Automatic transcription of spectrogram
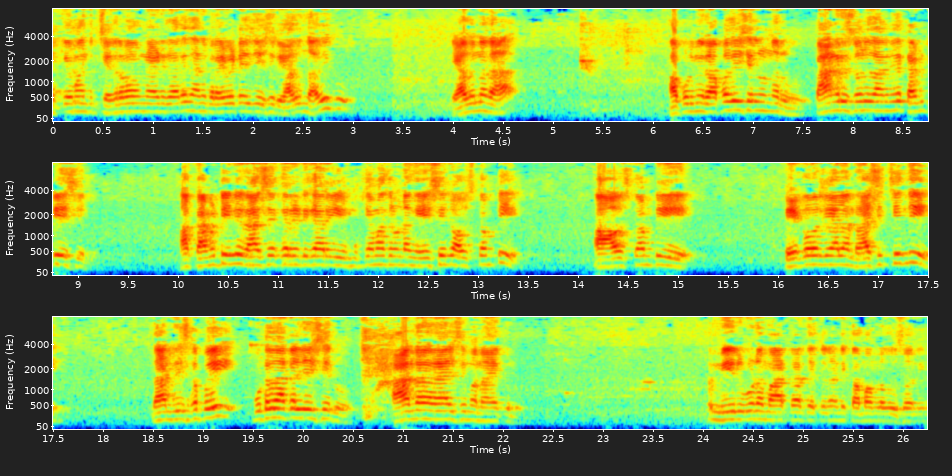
ముఖ్యమంత్రి చంద్రబాబు నాయుడు గారే దాన్ని ప్రైవేటైజ్ చేశారు. యాదుందా మీకు? యాదున్నదా? అప్పుడు మీరు అపోజిషన్లు ఉన్నారు. కాంగ్రెస్ వాళ్ళు దాని మీద కమిటీ వేసారు ఆ కమిటీని రాజశేఖర రెడ్డి గారి ముఖ్యమంత్రి ఉండగా వేసారు హౌస్ కమిటీ. ఆ హౌస్ కమిటీ టేక్ ఓవర్ చేయాలని రాసిచ్చింది. దాన్ని తీసుకుపోయి పుట్టదాఖలు చేసారు ఆంధ్ర రాయలసీమ నాయకులు. మీరు కూడా మాట్లాడితే ఎట్లనండి ఖమ్మంలో కూర్చొని?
